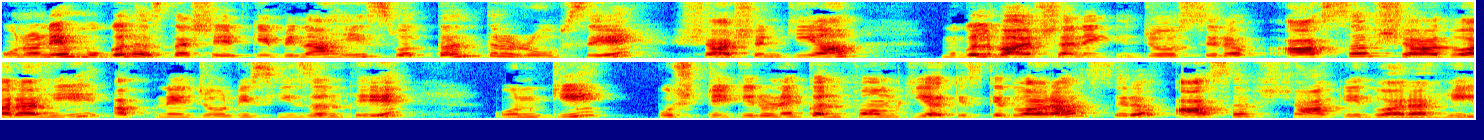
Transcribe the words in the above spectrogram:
उन्होंने मुगल हस्तक्षेप के बिना ही स्वतंत्र रूप से शासन किया मुगल बादशाह ने जो सिर्फ़ आसफ शाह द्वारा ही अपने जो डिसीज़न थे उनकी पुष्टि की उन्होंने कंफर्म किया किसके द्वारा सिर्फ़ आसफ शाह के द्वारा ही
